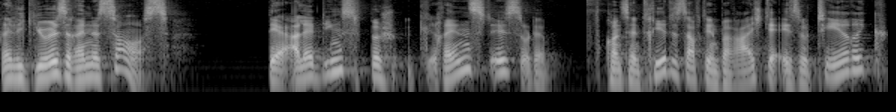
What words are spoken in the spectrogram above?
religiöse Renaissance, der allerdings begrenzt ist oder konzentriert ist auf den Bereich der Esoterik,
